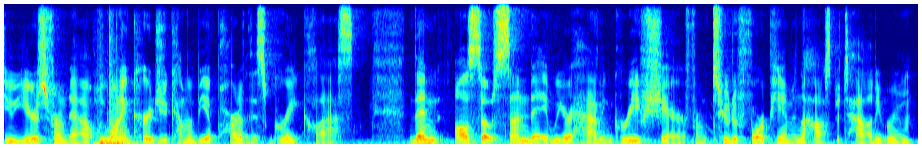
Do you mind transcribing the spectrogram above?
few years from now we want to encourage you to come and be a part of this great class. Then also Sunday we are having grief share from 2 to 4 p.m. in the hospitality room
